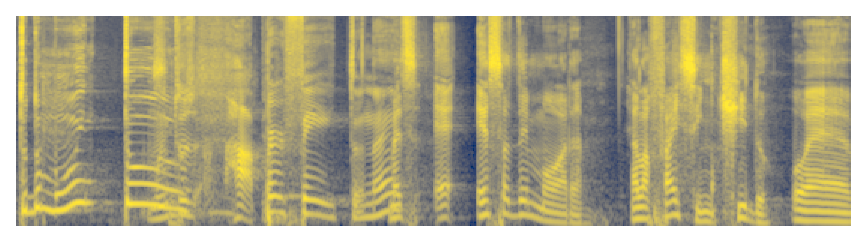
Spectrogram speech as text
tudo muito, Muito rápido. perfeito, né? Mas é, essa demora, ela faz sentido? Ou é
